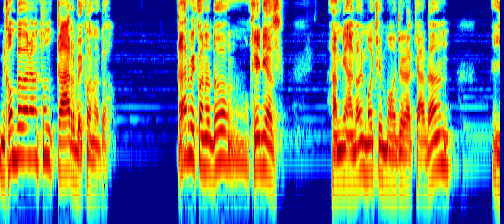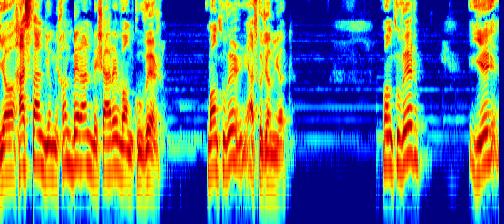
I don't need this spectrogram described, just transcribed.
می‌خوام ببرمتون غرب کانادا. غرب کانادا خیلی از همیهنهای ما که مهاجرت کردن یا هستند یا می‌خوان برن به شهر وانکوور. وانکوور از کجا میاد؟ وانکوور یه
